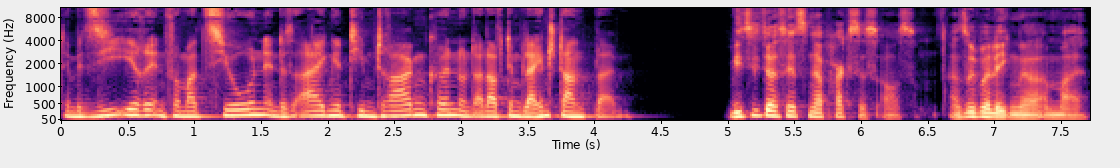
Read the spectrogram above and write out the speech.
damit sie ihre Informationen in das eigene Team tragen können und alle auf dem gleichen Stand bleiben. Wie sieht das jetzt in der Praxis aus? Also überlegen wir mal.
